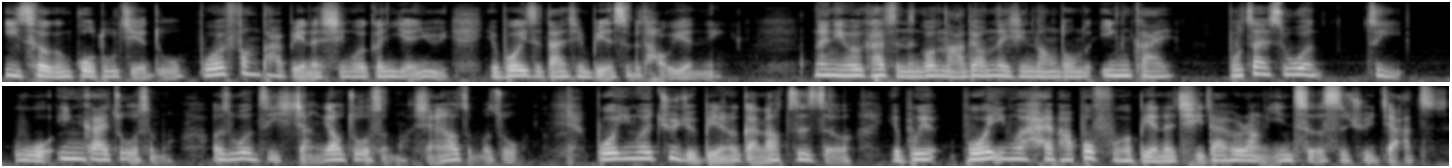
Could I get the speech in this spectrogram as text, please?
臆测跟过度解读，不会放大别人的行为跟言语，也不会一直担心别人是不是讨厌你。那你会开始能够拿掉内心当中的应该，不再是问自己。我应该做什么，而是问自己想要做什么，想要怎么做，不会因为拒绝别人而感到自责，也不不会因为害怕不符合别人的期待，会让你因此而失去价值。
